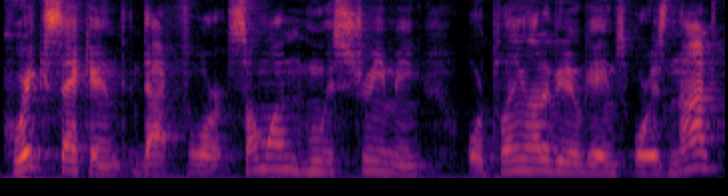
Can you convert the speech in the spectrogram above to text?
quick second that for someone who is streaming or playing a lot of video games or is not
